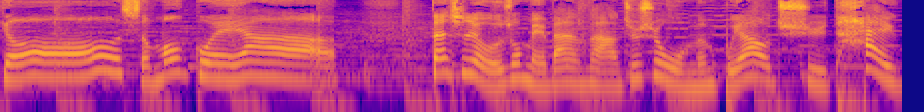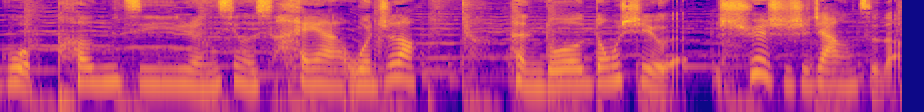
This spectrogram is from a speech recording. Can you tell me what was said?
呦，什么鬼啊！但是有的时候没办法，就是我们不要去太过抨击人性的黑暗。我知道很多东西确实是这样子的。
